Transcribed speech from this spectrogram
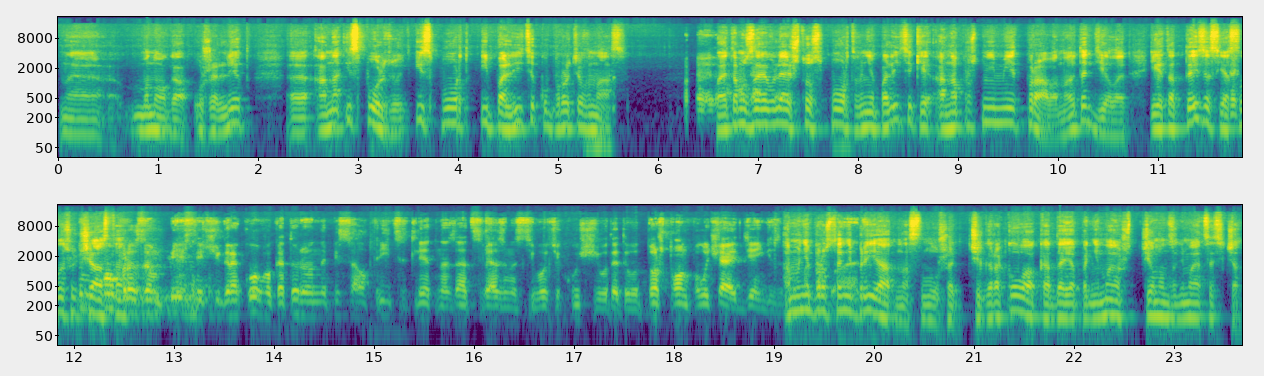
э, много уже лет, э, она использует и спорт, и политику против нас. Поэтому заявляет, что спорт вне политики, она просто не имеет права, но это делает. И этот тезис я слышу Таким часто. образом, песня Чигракова, которую он написал 30 лет назад, связана с его текущей вот этой вот, то, что он получает деньги за А мне просто неприятно слушать Чигракова, когда я понимаю, чем он занимается сейчас.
